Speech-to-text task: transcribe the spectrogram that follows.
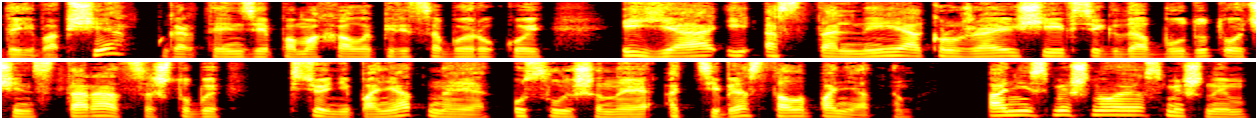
да и вообще, Гортензия помахала перед собой рукой, и я, и остальные окружающие всегда будут очень стараться, чтобы все непонятное, услышанное от тебя стало понятным, а не смешное смешным.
